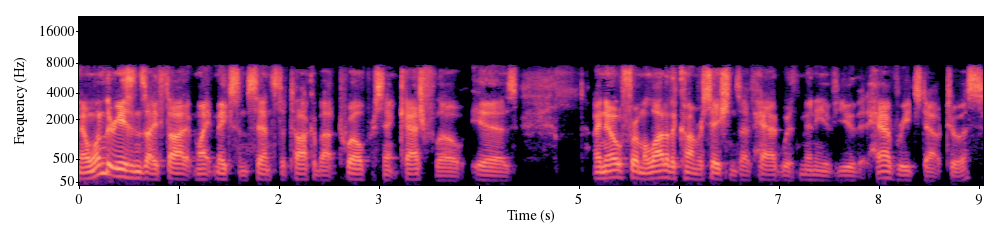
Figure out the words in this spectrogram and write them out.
Now, one of the reasons I thought it might make some sense to talk about 12% cash flow is I know from a lot of the conversations I've had with many of you that have reached out to us,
